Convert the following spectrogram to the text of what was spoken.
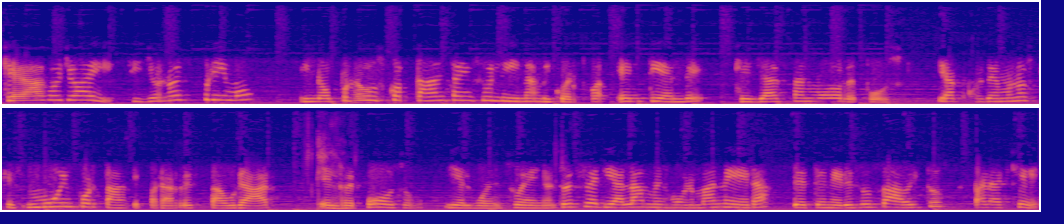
¿Qué hago yo ahí? Si yo no exprimo y no produzco tanta insulina, mi cuerpo entiende que ya está en modo reposo. Y acordémonos que es muy importante para restaurar el reposo y el buen sueño. Entonces sería la mejor manera de tener esos hábitos para que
